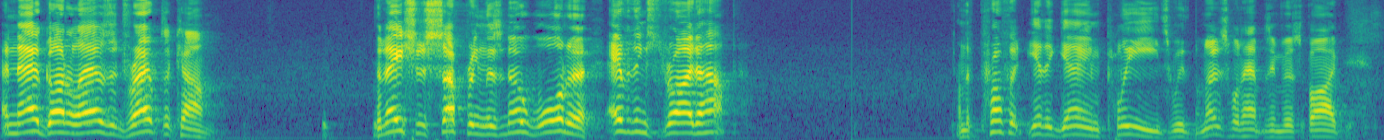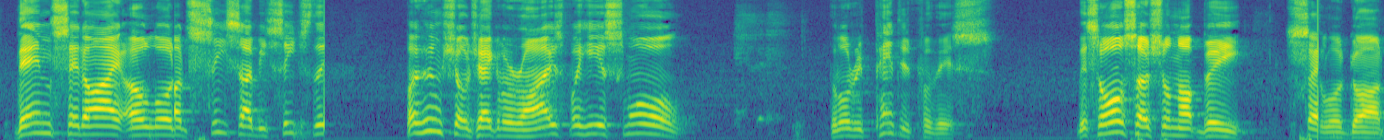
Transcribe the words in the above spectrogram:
And now God allows a drought to come. The nation is suffering. There's no water. Everything's dried up. And the prophet yet again pleads with, notice what happens in verse 5. Then said I, O Lord God, cease, I beseech thee. By whom shall Jacob arise? For he is small. The Lord repented for this. This also shall not be, said the Lord God.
